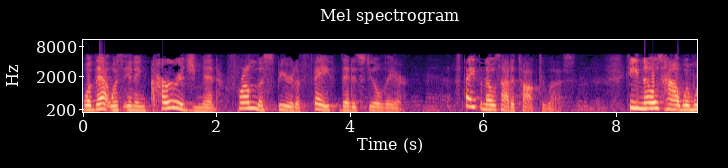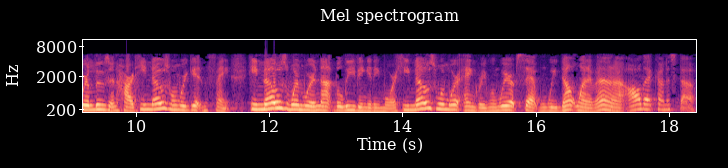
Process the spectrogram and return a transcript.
Well, that was an encouragement from the spirit of faith that is still there. Faith knows how to talk to us. He knows how when we're losing heart. He knows when we're getting faint. He knows when we're not believing anymore. He knows when we're angry, when we're upset, when we don't want to, uh, all that kind of stuff.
